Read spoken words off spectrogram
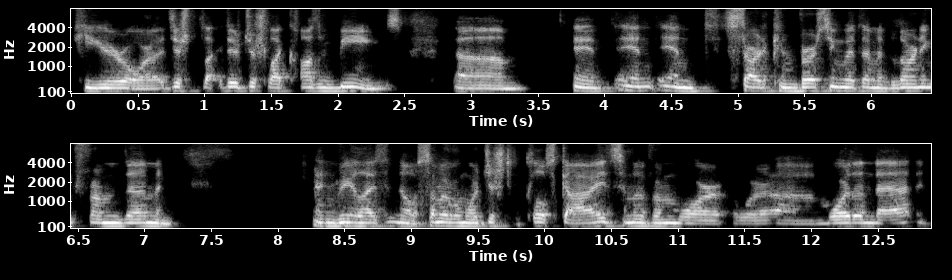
here or just they're just like cosmic beings. Um, and and and started conversing with them and learning from them and and realized no, some of them were just close guides, some of them were were uh, more than that, and,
